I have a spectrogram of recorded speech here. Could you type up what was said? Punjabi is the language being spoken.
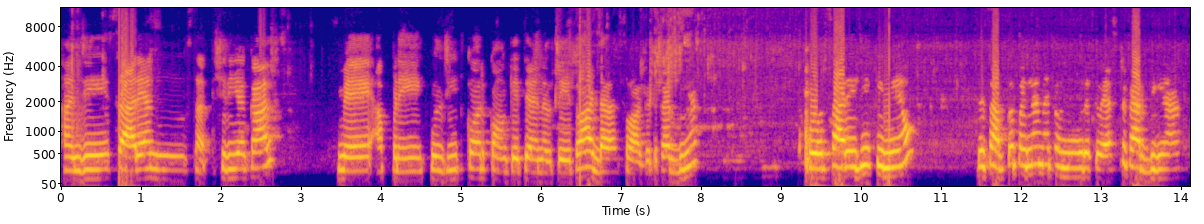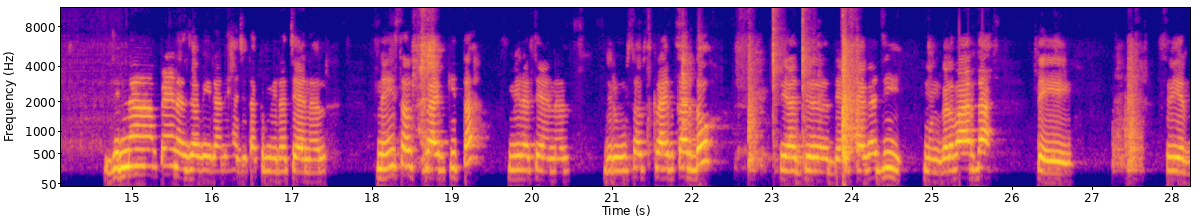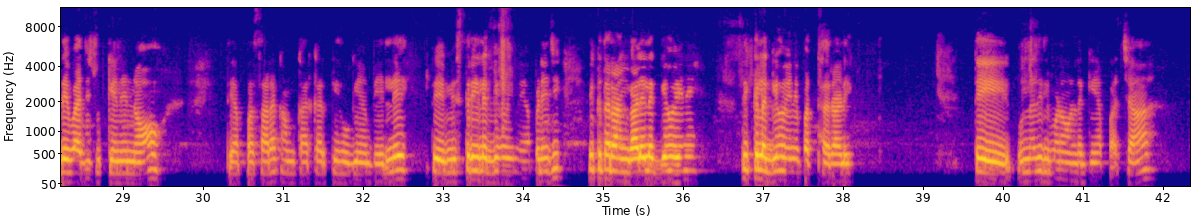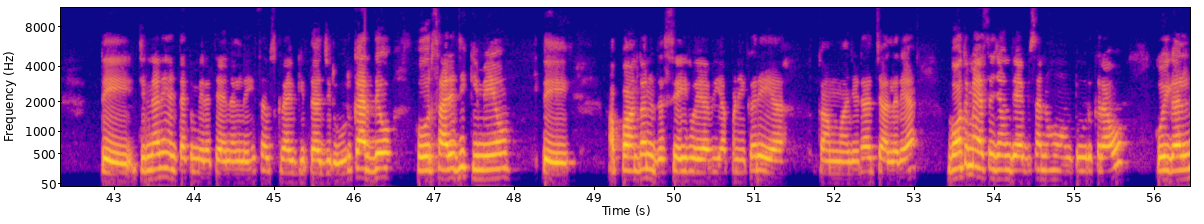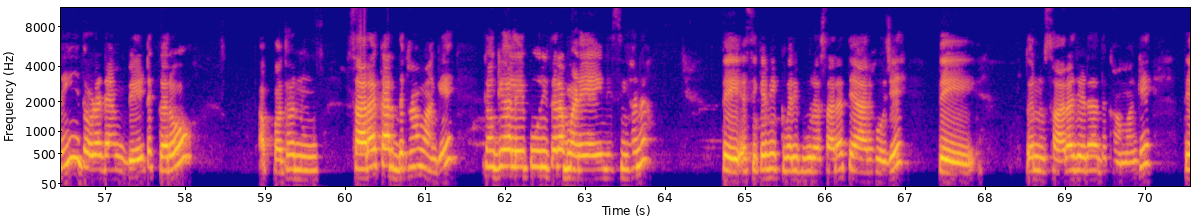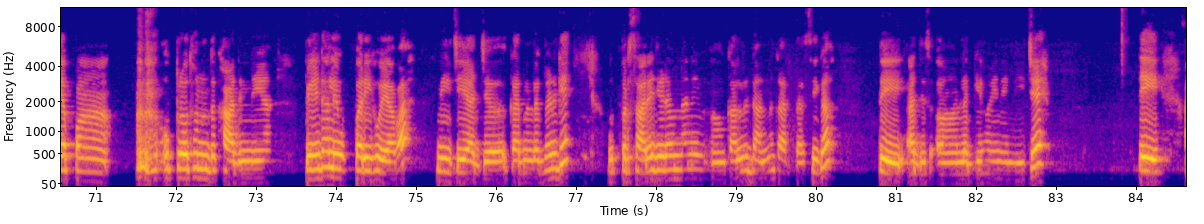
ਹਾਂਜੀ, ਸਾਰਿਆਂ ਨੂੰ ਸਤਿ ਸ਼੍ਰੀ ਅਕਾਲ। ਮੈਂ ਆਪਣੇ ਕੁਲਜੀਤ ਕੌਰ ਕੌਂਕੇ ਚੈਨਲ ਤੇ ਤੁਹਾਡਾ ਸਵਾਗਤ ਕਰਦੀ ਹਾਂ। ਹੋਰ ਸਾਰੇ ਜੀ ਕਿਵੇਂ ਹੋ? ਤੇ ਸਭ ਤੋਂ ਪਹਿਲਾਂ ਮੈਂ ਤੁਹਾਨੂੰ ਰਿਕਵੈਸਟ ਕਰਦੀ ਹਾਂ ਜਿਨ੍ਹਾਂ ਭੈਣਾਂ ਜਾਂ ਵੀਰਾਂ ਨੇ ਹਜੇ ਤੱਕ ਮੇਰਾ ਚੈਨਲ ਨਹੀਂ ਸਬਸਕ੍ਰਾਈਬ ਕੀਤਾ, ਮੇਰਾ ਚੈਨਲ ਜਰੂਰ ਸਬਸਕ੍ਰਾਈਬ ਕਰ ਦਿਓ। ਤੇ ਅੱਜ ਦਿਨ ਹੈਗਾ ਜੀ ਮੰਗਲਵਾਰ ਦਾ, ਤੇ ਸਵੇਰ ਦੇ ਵੱਜ ਚੁੱਕੇ ਨੇ 9 ਤੇ ਆਪਾਂ ਸਾਰਾ ਕੰਮ ਕਰ ਕਰਕੇ ਹੋ ਗਏ ਆ ਵਿਹਲੇ ਤੇ ਮਿਸਤਰੀ ਲੱਗੇ ਹੋਏ ਨੇ ਆਪਣੇ ਜੀ, ਇੱਕ ਤਾਂ ਰੰਗ ਵਾਲੇ ਲੱਗੇ ਹੋਏ ਨੇ ਤੇ ਇੱਕ ਲੱਗੇ ਹੋਏ ਨੇ ਪੱਥਰ ਵਾਲੇ। ਤੇ ਉਹਨਾਂ ਦੀ ਬਣਾਉਣ ਲੱਗੇ ਆਪਾਂ ਚਾਹ। ਤੇ ਜਿਨ੍ਹਾਂ ਨੇ ਹਜੇ ਤੱਕ ਮੇਰਾ ਚੈਨਲ ਨਹੀਂ ਸਬਸਕ੍ਰਾਈਬ ਕੀਤਾ ਜਰੂਰ ਕਰ ਦਿਓ। ਹੋਰ ਸਾਰੇ ਜੀ ਕਿਵੇਂ ਹੋ? ਤੇ ਆਪਾਂ ਤੁਹਾਨੂੰ ਦੱਸਿਆ ਹੀ ਹੋਇਆ ਵੀ ਆਪਣੇ ਘਰੇ ਆ, ਕੰਮ ਆ ਜਿਹੜਾ ਚੱਲ ਰਿਹਾ। ਬਹੁਤ ਮੈਸੇਜ ਆਉਂਦੇ ਆ ਵੀ ਸਾਨੂੰ ਹੋਮ ਟੂਰ ਕਰਾਓ। ਕੋਈ ਗੱਲ ਨਹੀਂ ਥੋੜਾ ਟਾਈਮ ਵੇਟ ਕਰੋ। ਆਪਾਂ ਤੁਹਾਨੂੰ ਸਾਰਾ ਘਰ ਦਿਖਾਵਾਂਗੇ ਕਿਉਂਕਿ ਹਲੇ ਪੂਰੀ ਤਰ੍ਹਾਂ ਬਣਿਆ ਹੀ ਨਹੀਂ ਸੀ ਹਨਾ? ਤੇ ਅਸੀਂ ਕਿਹਾ ਵੀ ਇੱਕ ਵਾਰੀ ਪੂਰਾ ਸਾਰਾ ਤਿਆਰ ਹੋ ਜੇ ਤੇ ਤੁਹਾਨੂੰ ਸਾਰਾ ਜਿਹੜਾ ਦਿਖਾਵਾਂਗੇ ਤੇ ਆਪਾਂ ਉੱਪਰੋਂ ਤੁਹਾਨੂੰ ਦਿਖਾ ਦਿੰਨੇ ਆ। ਪੇਂਟ ਹਲੇ ਉੱਪਰ ਹੀ ਹੋਇਆ ਵਾ ਨੀਚੇ ਅੱਜ ਕਰਨ ਲੱਗਣਗੇ। ਉੱਪਰ ਸਾਰੇ ਜਿਹੜਾ ਉਹਨਾਂ ਨੇ ਕੱਲ ਡਨ ਕਰਤਾ ਸੀਗਾ ਤੇ ਅੱਜ ਅਹ, ਲੱਗੇ ਹੋਏ ਨੇ ਨੀਚੇ। ਤੇ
